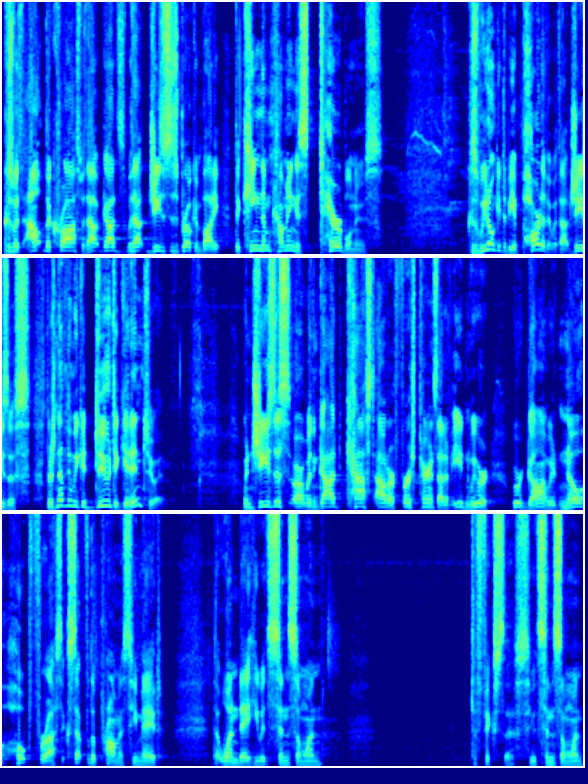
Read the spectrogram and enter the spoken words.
Because without the cross, without God's, without Jesus' broken body, the kingdom coming is terrible news. Because we don't get to be a part of it without Jesus. There's nothing we could do to get into it. When Jesus, or when God cast out our first parents out of Eden, we were, we were gone. We had no hope for us except for the promise he made that one day he would send someone to fix this. He would send someone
